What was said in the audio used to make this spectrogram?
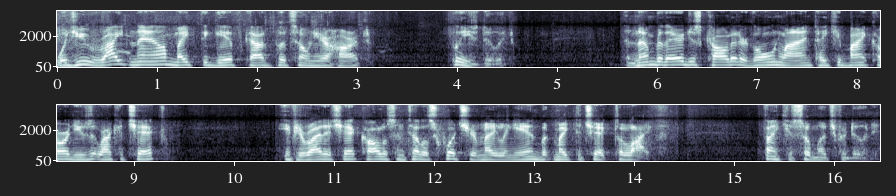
Would you right now make the gift God puts on your heart? Please do it. The number there, just call it or go online, take your bank card, use it like a check. If you write a check, call us and tell us what you're mailing in, but make the check to life. Thank you so much for doing it.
